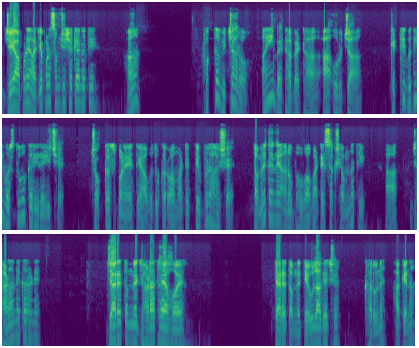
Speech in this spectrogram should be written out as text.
જે આપણે આજે પણ સમજી શક્યા નથી. હા? ફક્ત વિચારો, અહીં બેઠા બેઠા આ ઊર્જા કેટલી બધી વસ્તુઓ કરી રહી છે. ચોક્કસપણે તે આ બધું કરવા માટે તીવ્ર હશે. તમે તેને અનુભવવા માટે સક્ષમ નથી. આ ઝાડાને કારણે. જ્યારે તમને ઝાડા થયા હોય, ત્યારે તમને તેવું લાગે છે. ખરું ને? હા કે ના?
